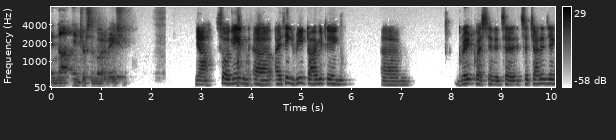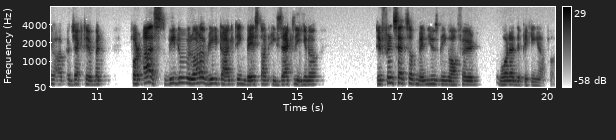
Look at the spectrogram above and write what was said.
and not interest and motivation. Yeah. So again, uh, I think retargeting. Um, great question. It's a it's a challenging objective, but for us, we do a lot of retargeting based on exactly you know different sets of menus being offered. What are they picking up on?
